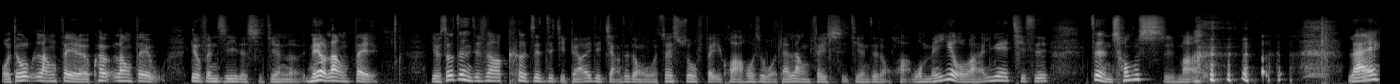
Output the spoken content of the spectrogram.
我都浪费了快浪费六分之一的时间了，没有浪费。有时候真的就是要克制自己，不要一直讲这种我在说废话，或是我在浪费时间这种话。我没有啊，因为其实这很充实嘛。来，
